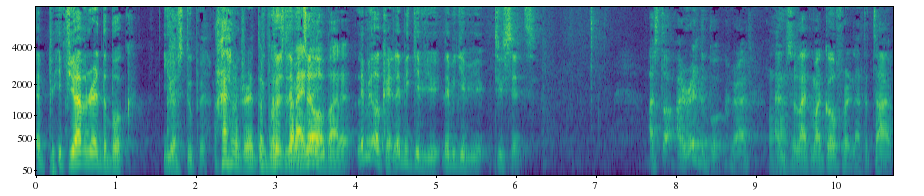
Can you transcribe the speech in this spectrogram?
If you haven't read the book, you're stupid. I haven't read the Because book, let but me I tell know you- about it. Let me okay. Let me give you. Let me give you two cents. I start. I read the book right, Uh-huh. and so like my girlfriend at the time,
